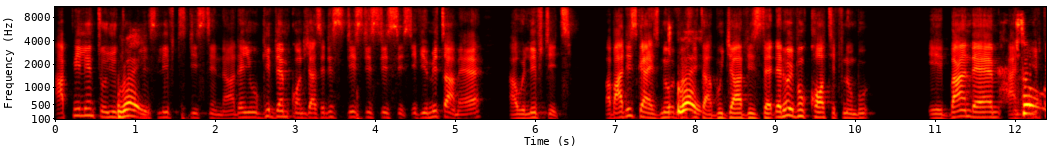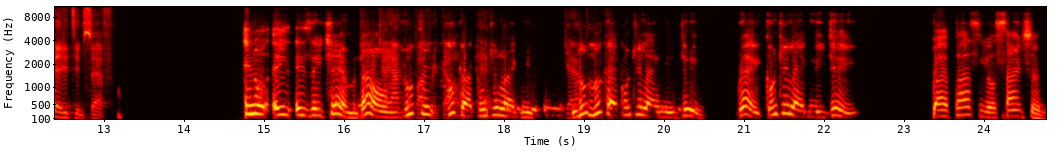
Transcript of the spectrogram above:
appealing to you to Right. please lift this thing now. Then you give them conditions. Say this, this, this, this, this. If you meet them, eh, I will lift it. Baba, these guys no Right. visit Abuja, visited. They don't even call Tifnumbu. He banned them and So- lifted it himself. You know, it, it's a shame. Now, Giant look, at, look at eh? country like me. Giant Look, look at Africa. country like Niger, right? Country like Niger bypass your sanction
